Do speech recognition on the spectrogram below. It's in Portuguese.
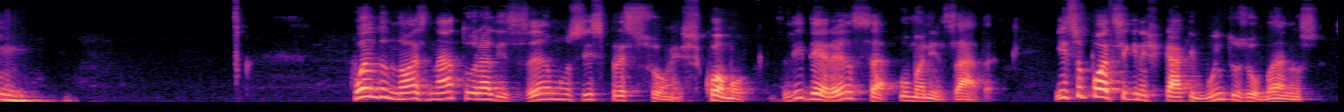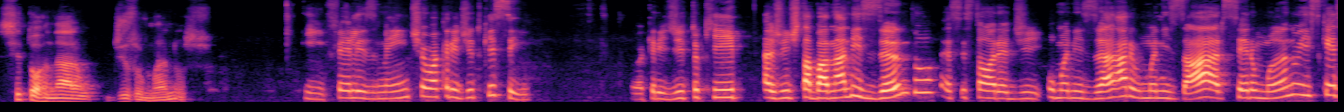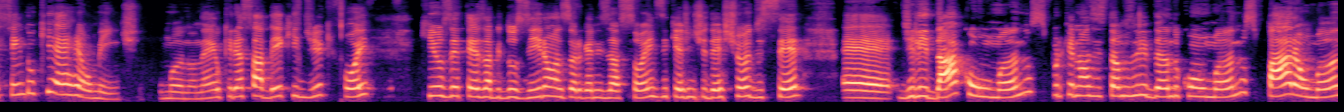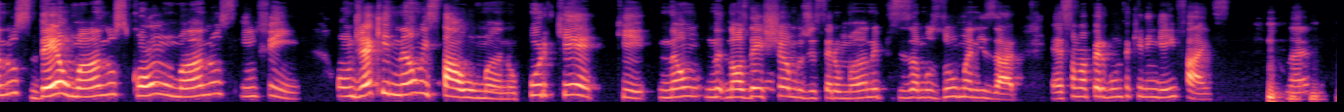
1. Quando nós naturalizamos expressões como liderança humanizada, isso pode significar que muitos humanos se tornaram desumanos? Infelizmente, eu acredito que sim. Eu acredito que a gente está banalizando essa história de humanizar, humanizar, ser humano e esquecendo o que é realmente humano, né? Eu queria saber que dia que foi que os ETs abduziram as organizações e que a gente deixou de ser, é, de lidar com humanos, porque nós estamos lidando com humanos, para humanos, de humanos, com humanos, enfim. Onde é que não está o humano? Por que, que não nós deixamos de ser humano e precisamos humanizar? Essa é uma pergunta que ninguém faz, né?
